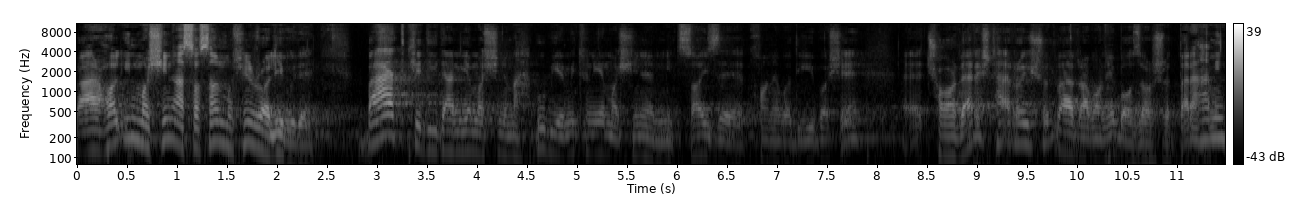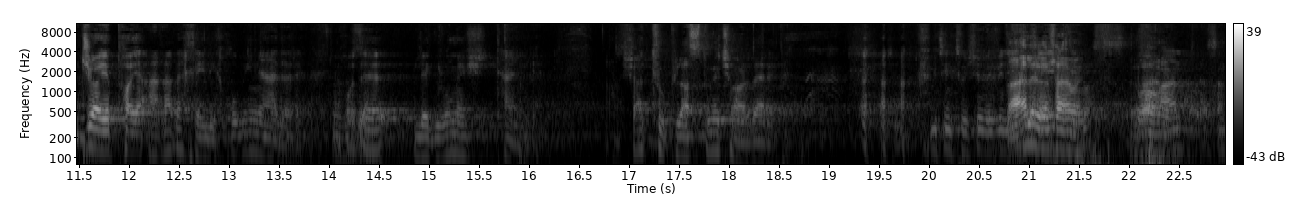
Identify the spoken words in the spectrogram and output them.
به هر حال این ماشین اساسا ماشین رالی بوده. بعد که دیدن یه ماشین محبوبیه می‌تونه یه ماشین میت سایز خانوادگی باشه اه، چهاردرش طراحی شد و روانه بازار شد. برای همین جای پای عقب خیلی خوبی نداره. خود لگرومش تنگه. شاید تو پلاس تو چهاردره. می‌تونید توشو ببینید بله، بفرمایید. واقعا اصلا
